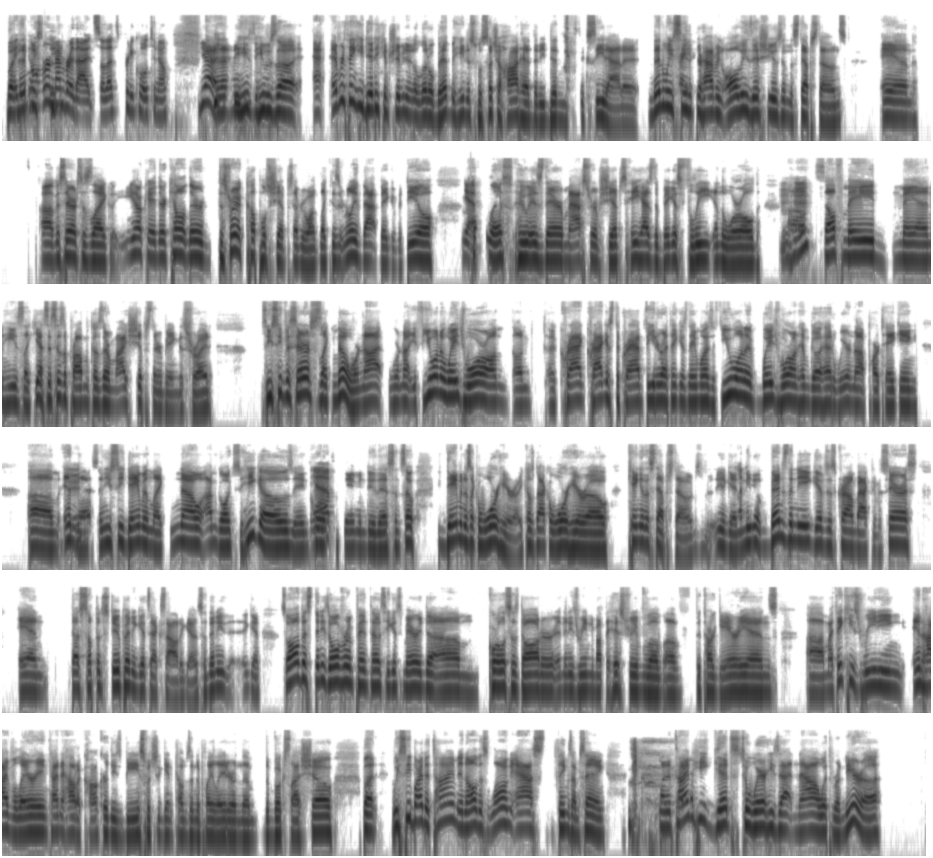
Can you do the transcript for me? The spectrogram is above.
but I then don't remember that, so that's pretty cool to know. Yeah, I mean he's he was uh everything he did he contributed a little bit, but he just was such a hothead that he didn't succeed at it. Then we see Right. that they're having all these issues in the Stepstones, and uh Viserys is like, yeah, okay, they're killing, they're destroying a couple ships. Everyone, like, is it really that big of a deal? Yeah. Corlys, who is their master of ships, he has the biggest fleet in the world. Hmm Uh, self-made man. He's like, yes, this is a problem because they're my ships that are being destroyed. So you see, Viserys is like, no, we're not. We're not. If you want to wage war on on uh, Crag, Craghas the crab feeder, I think his name was. If you want to wage war on him, go ahead. We're not partaking um in Mhm. this. And you see Daemon like, no, I'm going to. He goes and Yep. Daemon do this, and so Daemon is like a war hero. He comes back a war hero, king of the Stepstones. Again, bends the knee, gives his crown back to Viserys, and does something stupid and gets exiled again. So then he again, so all this, then he's over in Pentos. He gets married to um Corlys's daughter, and then he's reading about the history of of, of the Targaryens. Um, I think he's reading in High Valyrian, kind of how to conquer these beasts, which again comes into play later in the the book slash show. But we see by the time and all this long ass things I'm saying, by the time he gets to where he's at now with Rhaenyra,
